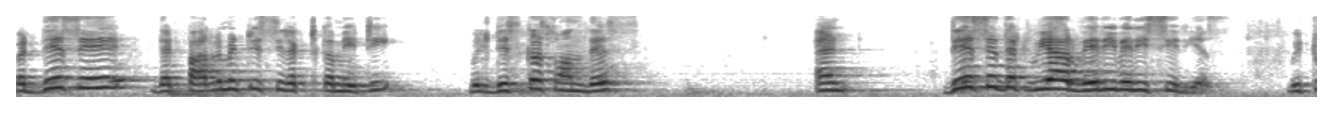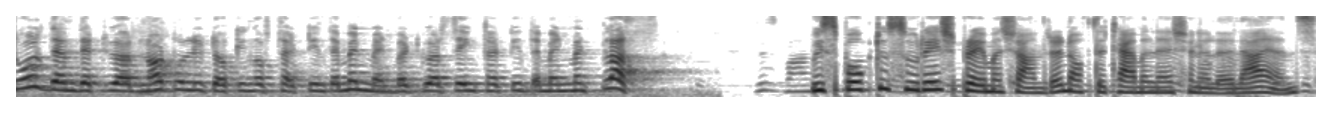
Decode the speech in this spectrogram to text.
But they say that Parliamentary Select Committee will discuss on this, and they say that we are very, very serious. We told them that you are not only talking of 13th Amendment, but you are saying 13th Amendment plus. We spoke to Suresh Premachandran of the Tamil National Alliance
